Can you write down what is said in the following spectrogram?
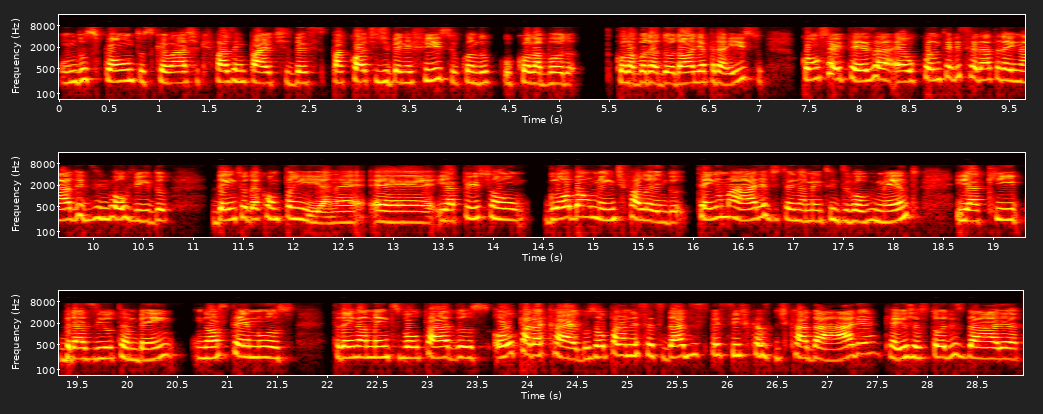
um dos pontos que eu acho que fazem parte desse pacote de benefício, quando o colaborador, colaborador olha para isso, com certeza é o quanto ele será treinado e desenvolvido dentro da companhia, né? É, e a Pearson, globalmente falando, tem uma área de treinamento e desenvolvimento, e aqui Brasil também. Nós temos treinamentos voltados ou para cargos ou para necessidades específicas de cada área, que aí os gestores da área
